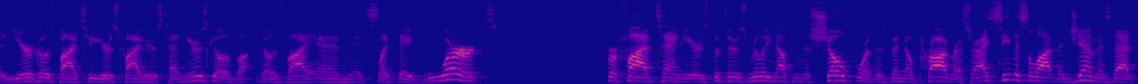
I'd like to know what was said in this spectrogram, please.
a year goes by, two years, five years, ten years go goes by, and it's like they've worked for five, ten years, but there's really nothing to show for it. There's been no progress. Or I see this a lot in the gym is that,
